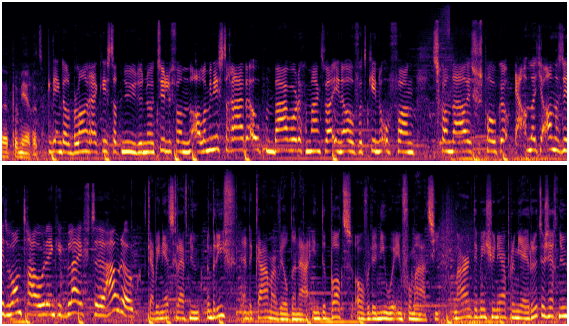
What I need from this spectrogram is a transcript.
uh, premier Rutte. Ik denk dat het belangrijk is dat nu de notulen van alle ministerraden openbaar worden gemaakt, waarin over het kinderopvangschandaal is gesproken. Ja, omdat je anders dit wantrouwen, denk ik, blijft uh, houden ook. Het kabinet schrijft nu een brief en de Kamer wil daarna in debat over de nieuwe informatie. Maar de missionair premier Rutte zegt nu,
